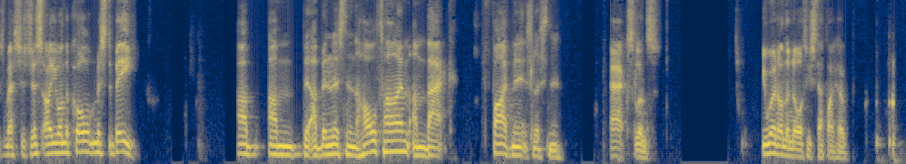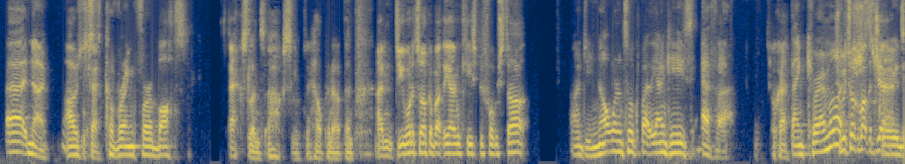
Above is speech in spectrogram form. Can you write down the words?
He's messaged us. Are you on the call, Mr. B? I've, I'm, I've been listening the whole time. I'm back. Five minutes listening. Excellent. You weren't on the naughty step, I hope. Uh, no, I was just Okay. covering for a boss. Excellent. Oh, excellent. Helping out then. And do you want to talk about the Yankees before we start? I do not want to talk about the Yankees ever. Okay. Thank you very much. Should we talk about the screw Jets?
